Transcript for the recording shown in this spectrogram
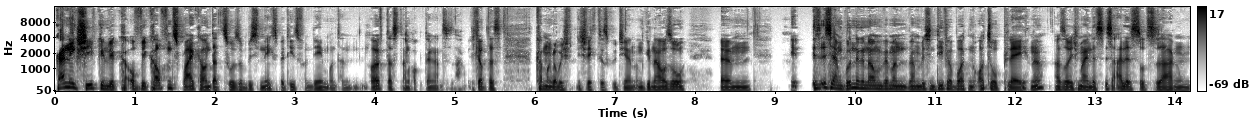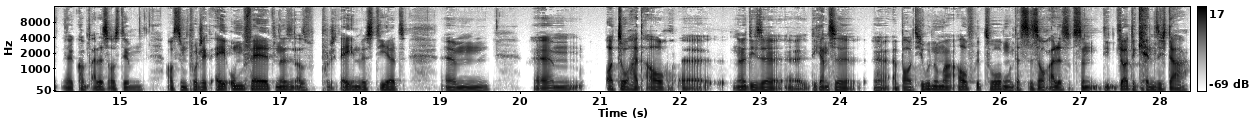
Kann nichts schiefgehen. Wir, wir kaufen Spriker und dazu so ein bisschen Expertise von dem und dann läuft das, dann rockt der ganze Sache. Ich glaube, das kann man, glaube ich, nicht wegdiskutieren. Und genauso, ähm, es ist ja im Grunde genommen, wenn man, wenn man ein bisschen tiefer bohrt, ein Otto-Play, ne? Also ich meine, das ist alles sozusagen, äh, kommt alles aus dem, aus dem Project A-Umfeld, ne? Sind also Project A investiert. Ähm, ähm, Otto hat auch äh, ne, diese äh, die ganze äh, About You Nummer aufgezogen und das ist auch alles sozusagen die Leute kennen sich da.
